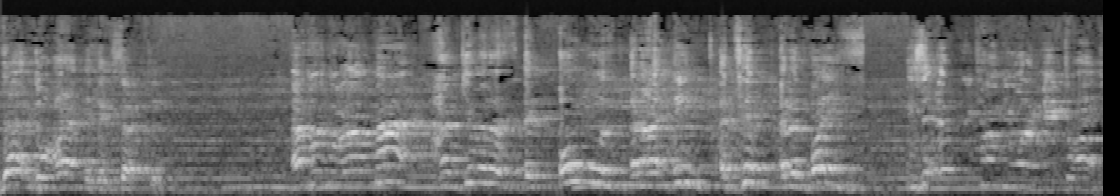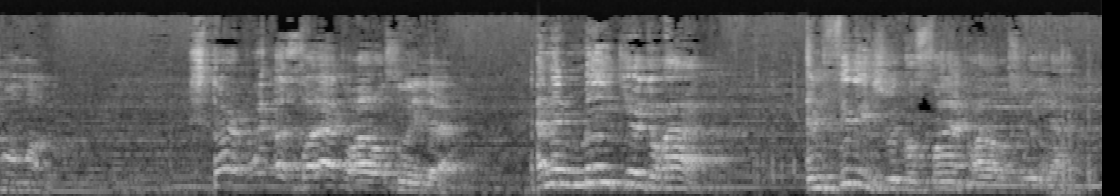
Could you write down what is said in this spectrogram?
that dua is accepted. And the ulama have given us an almost, and I think, a tip, an advice. He said, every time you want to make dua to Allah, start with as-salatu ala Rasulillah. And then make your dua. And finish with as-salatu ala Rasulillah.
